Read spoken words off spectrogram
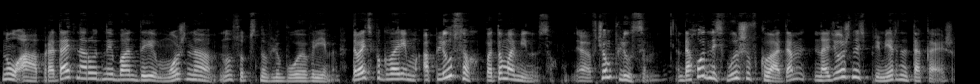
Ну, а продать народные банды можно, ну, собственно, в любое время. Давайте поговорим о плюсах, потом о минусах. Э, в чем плюсы? Доходность выше вклада, надежность примерно такая же.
